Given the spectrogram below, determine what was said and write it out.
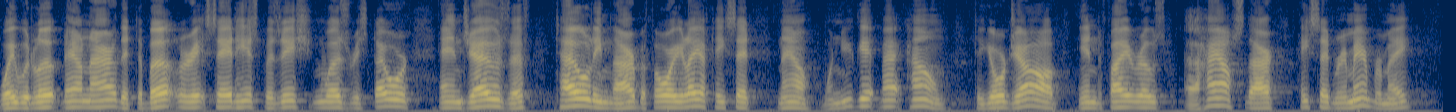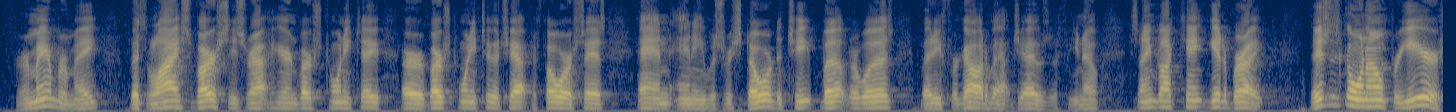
We would look down there that the butler, it said his position was restored, and Joseph told him there before he left, he said, Now, when you get back home to your job in the Pharaoh's uh, house there, he said, Remember me, remember me. But the last verses right here in verse 22, or verse 22 of chapter 4 says, and, and he was restored, the chief butler was, but he forgot about Joseph, you know. Seems like can't get a break. This is going on for years,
